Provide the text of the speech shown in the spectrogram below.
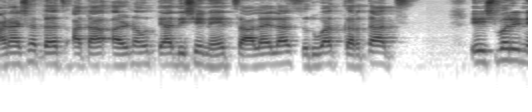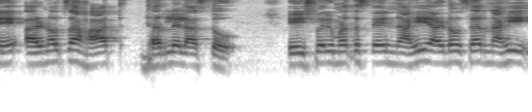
आणि अशातच आता अर्णव त्या दिशेने चालायला सुरुवात करताच ईश्वरीने अर्णवचा हात धरलेला असतो. ईश्वरी म्हणत असते नाही अर्णव सर नाही.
